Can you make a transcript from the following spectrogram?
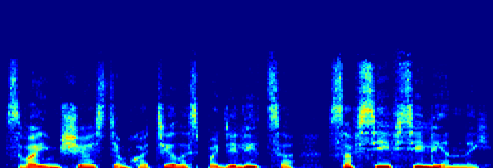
Своим счастьем хотелось поделиться со всей Вселенной.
